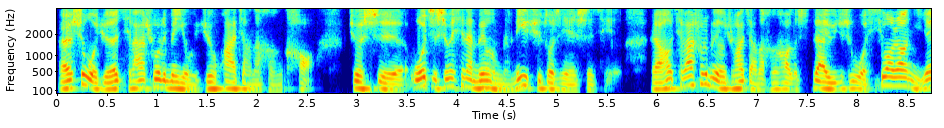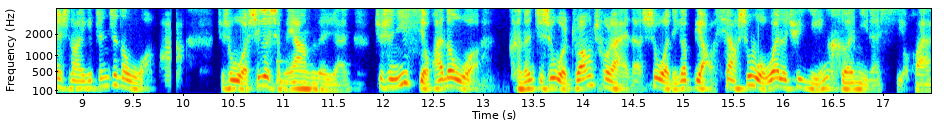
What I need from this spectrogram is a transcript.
而是我觉得《奇葩说》里面有一句话讲的很好，就是我只是因为现在没有能力去做这件事情。然后《奇葩说》里面有句话讲的很好的是在于，就是我希望让你认识到一个真正的我嘛。就是我是个什么样子的人，就是你喜欢的我，可能只是我装出来的，是我的一个表象，是我为了去迎合你的喜欢，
